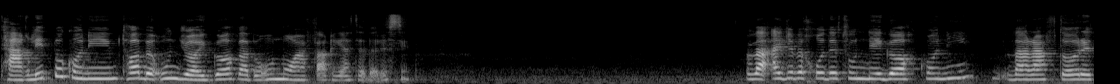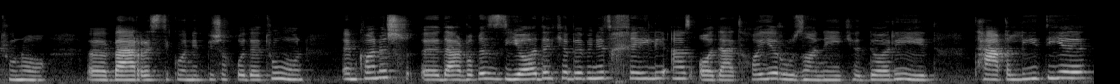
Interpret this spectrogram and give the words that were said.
تقلید بکنیم تا به اون جایگاه و به اون موفقیت برسیم. و اگه به خودتون نگاه کنید و رفتارتون رو بررسی کنید پیش خودتون امکانش در واقع زیاده که ببینید خیلی از عادتهای روزانه‌ای که دارید تقلیدیه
